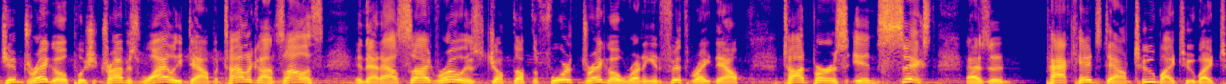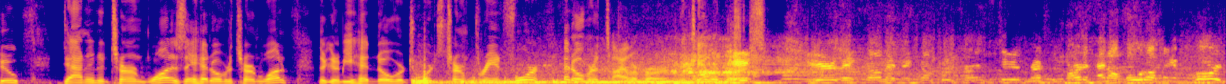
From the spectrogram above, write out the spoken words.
Jim Drago pushing Travis Wiley down, but Tyler Gonzalez in that outside row has jumped up to fourth. Drago running in fifth right now. Todd Burris in sixth as the pack heads down two by two by two down into turn one. As they head over to turn one, they're going to be heading over towards turn three and four. Head over to Tyler Burr, Taylor Burris. Here they come as they come through turns two. Preston Martin had a hold up and a hard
